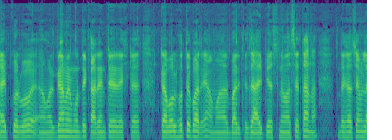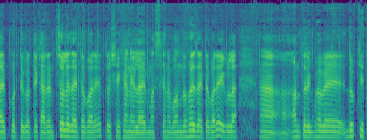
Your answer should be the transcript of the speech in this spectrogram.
লাইভ করব আমার গ্রামের মধ্যে কারেন্টের একটা ট্রাবল হতে পারে। আমার বাড়িতে যে আইপিএস নেওয়া আছে তা না। দেখা যাচ্ছে আমি লাইভ করতে করতে কারেন্ট চলে যাইতে পারে, তো সেখানে লাইভ মাঝখানে বন্ধ হয়ে যাইতে পারে। এগুলা আন্তরিকভাবে দুঃখিত।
